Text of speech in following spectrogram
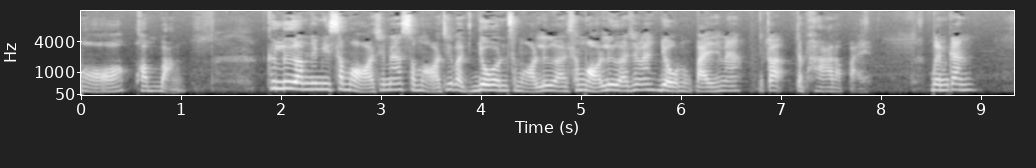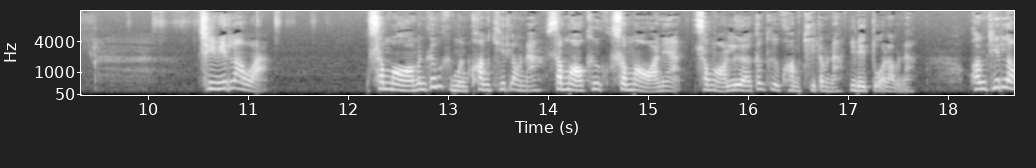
มอความหวัง คือเรือมันมีสมอใช่ไหมสมอที่แบบโยนสมอเรือ สมอเรือใช่ไหมโยนลงไปใช่ไหมก็จะพาเราไป เหมือนกัน ชีวิตเราอะสมอมันก็คือเหมือนความคิดเรานะ สมอคือสมอเนี่ย สมอเรือก็คือความคิดเรานะ อยู่ในตัวเรานะ ความคิดเรา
